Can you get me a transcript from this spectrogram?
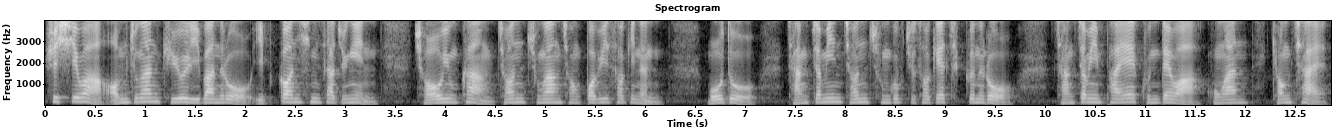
쉬 씨와 엄중한 규율 위반으로 입건 심사 중인 저우융캉 전 중앙정법위 서기는 모두 장점인 전 중국 주석의 측근으로 장점인파의 군대와 공안, 경찰,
